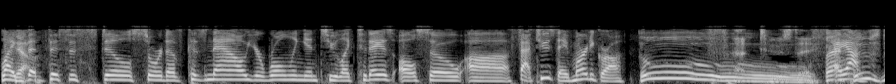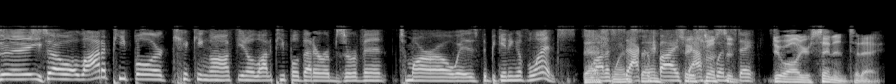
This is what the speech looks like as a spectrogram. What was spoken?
Like Yeah. that this is still sort of, because now you're rolling into, like today is also uh, Fat Tuesday, Mardi Gras. Ooh. Fat Tuesday. Fat Yeah. Tuesday. So a lot of people are kicking off, you know, a lot of people that are observant tomorrow is the beginning of Lent. a lot of Wednesday? sacrifice, so you're Ash supposed Wednesday. to do all your sinning today.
